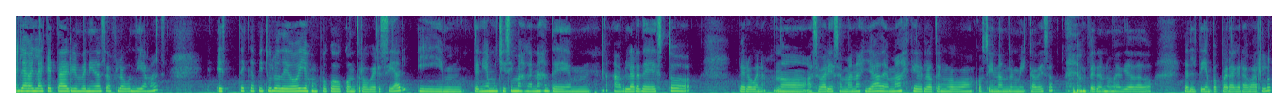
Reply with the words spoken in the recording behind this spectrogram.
Hola, hola, ¿qué tal? Bienvenidas a Flow un día más. Este capítulo de hoy es un poco controversial y mm, tenía muchísimas ganas de mm, hablar de esto, pero bueno, no hace varias semanas ya, además que lo tengo cocinando en mi cabeza, pero no me había dado el tiempo para grabarlo.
